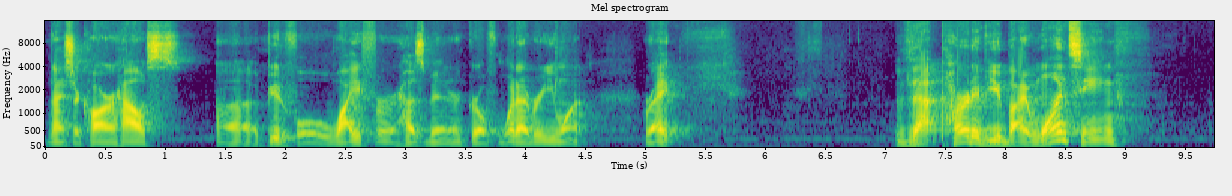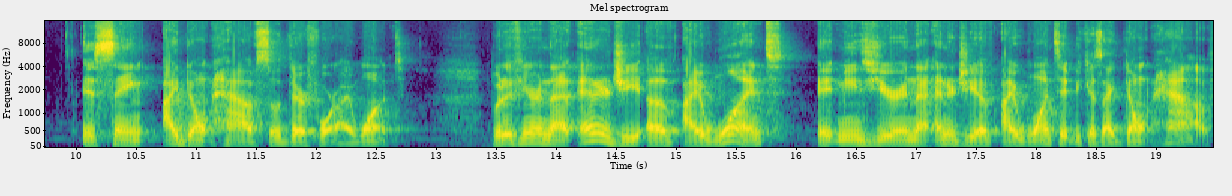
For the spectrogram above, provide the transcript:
nicer car, house, uh, beautiful wife or husband or girlfriend, whatever you want, right? That part of you by wanting is saying, I don't have, so therefore I want. But if you're in that energy of I want, it means you're in that energy of I want it because I don't have.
